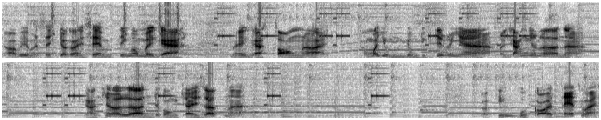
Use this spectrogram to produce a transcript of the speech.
Đó bây giờ mình sẽ cho các bạn xem tiến hóa mega mega stone nữa bạn. Không phải dùng dùng trực tiếp đâu nha phải gắn nó lên nè. Gắn cho nó lên cho con trai rất nè. Và khiến bụi cỏ test các bạn.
